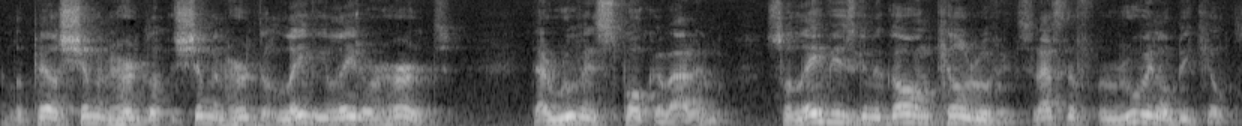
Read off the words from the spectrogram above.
And Lepel Shimon heard Shimon heard that Levi later heard that Reuven spoke about him. So Levi is going to go and kill Reuven. So that's the Reuven will be killed.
